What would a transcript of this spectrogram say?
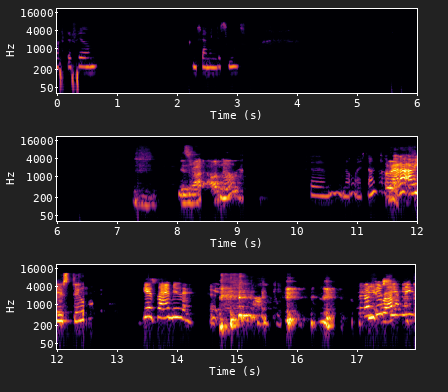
of the film concerning the scenes. Is Radha out now? Um, no, I don't. Radha, are you still? Yes, I am in. Okay. Don't you see me?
